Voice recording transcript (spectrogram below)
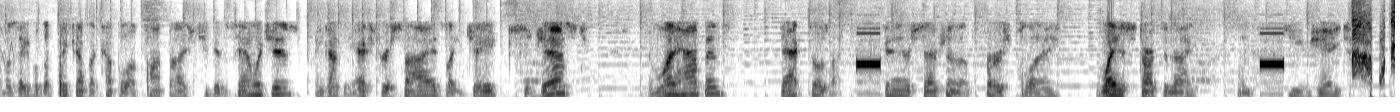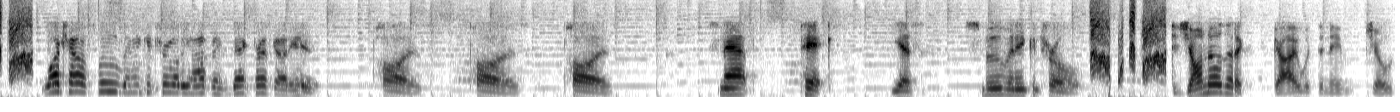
I was able to pick up a couple of Popeye's chicken sandwiches and got the extra sides like Jake suggests. And what happens? Dak throws a fing interception on the first play. Way to start the night. And f- you, Jake. Watch how smooth and in control the offense Dak Prescott is. Pause, pause, pause. Snap, pick. Yes, smooth and in control. Did y'all know that a guy with the name Joe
